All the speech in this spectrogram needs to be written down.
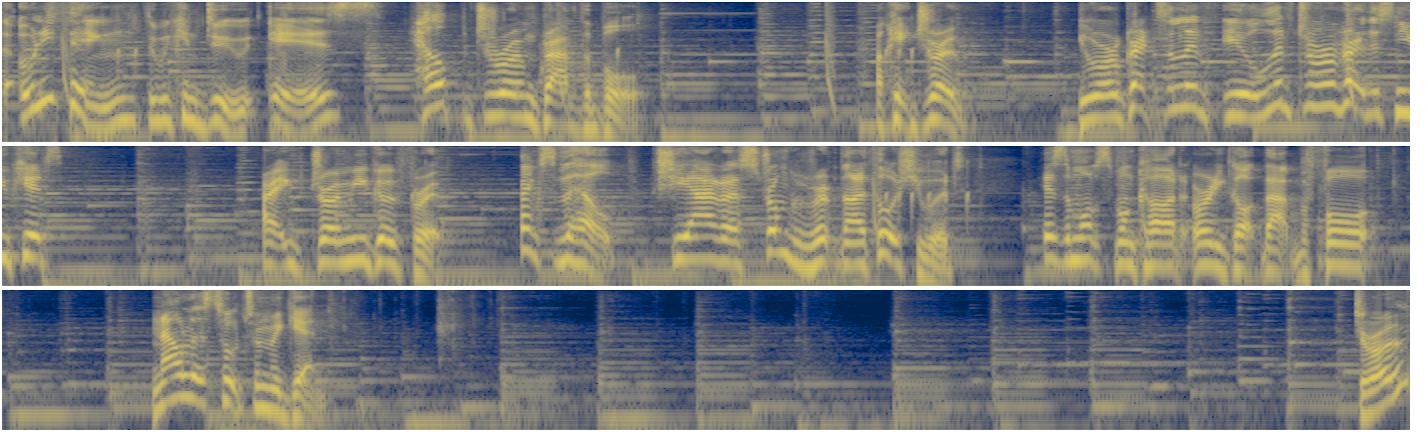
The only thing that we can do is help Jerome grab the ball. Okay, Jerome, you'll regret to live. You'll live to regret this, new kid. All right, Jerome, you go for it. Thanks for the help. She had a stronger grip than I thought she would. Here's the Monstermon card. Already got that before. Now let's talk to him again. Jerome?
